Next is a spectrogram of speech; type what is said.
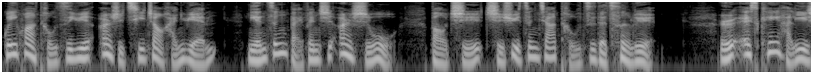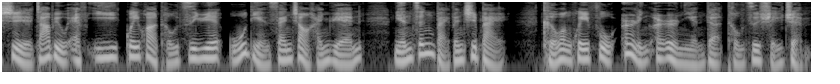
规划投资约二十七兆韩元，年增百分之二十五，保持持续增加投资的策略。而 SK 海力士 WFE 规划投资约五点三兆韩元，年增百分之百，可望恢复二零二二年的投资水准。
